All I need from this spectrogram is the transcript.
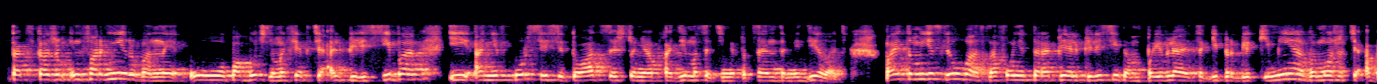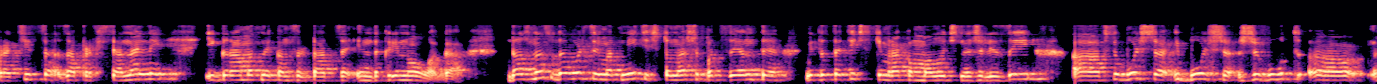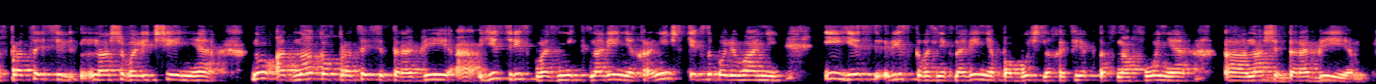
так скажем, информированы о побочном эффекте альпилисиба, и они в курсе ситуации, что необходимо с этими пациентами делать. Поэтому если у вас на фоне терапии альпилисидом появляется гипергликемия, вы можете обратиться за профессиональной и грамотной консультацией эндокринолога. Должна с удовольствием отметить, что наши пациенты метастатическим раком молочной железы э, все больше и больше живут э, в процессе нашего лечения, но, однако, в процессе терапии а, есть риск возникновения хронических заболеваний и есть риск возникновения побочных эффектов на фоне а, нашей терапии.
